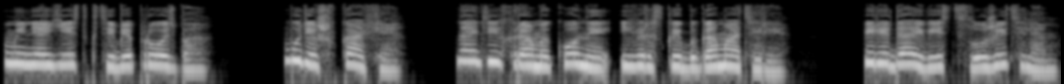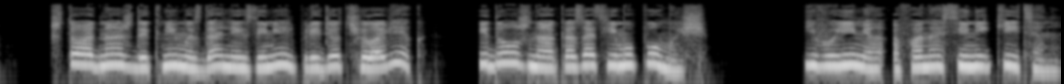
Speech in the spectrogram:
у меня есть к тебе просьба. Будешь в кафе, найди храм иконы Иверской Богоматери. Передай весть служителям, что однажды к ним из дальних земель придет человек и должен оказать ему помощь. Его имя Афанасий Никитин».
